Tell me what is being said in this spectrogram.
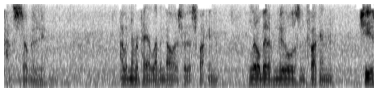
That's so busy. I would never pay eleven dollars for this fucking little bit of noodles and fucking cheese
